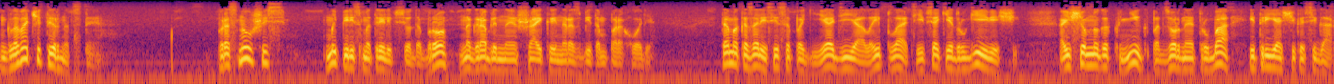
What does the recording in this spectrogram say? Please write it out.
Глава 14. Проснувшись, мы пересмотрели все добро, награбленное шайкой на разбитом пароходе. Там оказались и сапоги, и одеяла, и платья, и всякие другие вещи, а еще много книг, подзорная труба и три ящика сигар.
